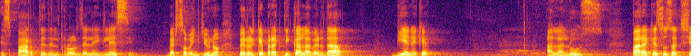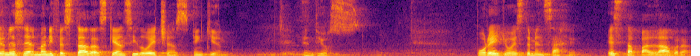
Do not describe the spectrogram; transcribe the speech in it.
Es parte del rol de la iglesia. Verso 21, pero el que practica la verdad, ¿viene qué? A la luz, para que sus acciones sean manifestadas, que han sido hechas en quién? en Dios. Por ello, este mensaje, esta palabra,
